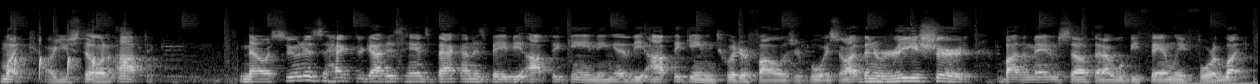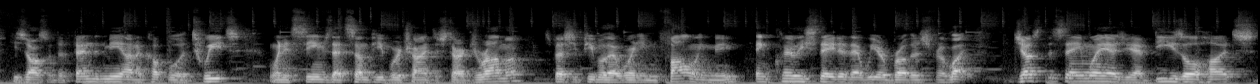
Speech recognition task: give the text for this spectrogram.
Mike, are you still an optic? Now, as soon as Hector got his hands back on his baby, Optic Gaming, uh, the Optic Gaming Twitter follows your boy. So I've been reassured by the man himself that I will be family for life. He's also defended me on a couple of tweets when it seems that some people are trying to start drama, especially people that weren't even following me, and clearly stated that we are brothers for life. Just the same way as you have Diesel, Hitch,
